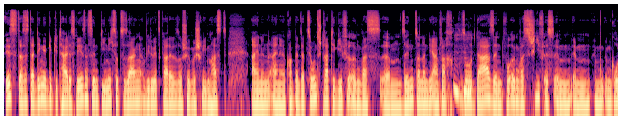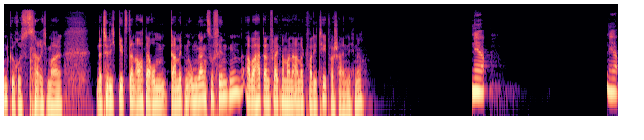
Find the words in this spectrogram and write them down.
ist, dass es da Dinge gibt, die Teil des Wesens sind, die nicht sozusagen, wie du jetzt gerade so schön beschrieben hast, einen, eine Kompensationsstrategie für irgendwas ähm, sind, sondern die einfach mhm. so da sind, wo irgendwas schief ist im, im, im, im Grundgerüst, sag ich mal. Natürlich geht es dann auch darum, damit einen Umgang zu finden, aber hat dann vielleicht nochmal eine andere Qualität wahrscheinlich, ne? Ja. Ja.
